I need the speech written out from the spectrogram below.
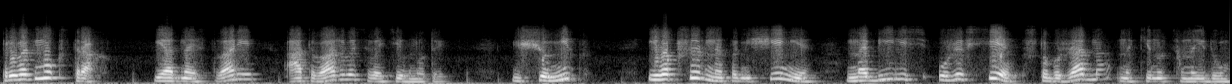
превозмог страх, и одна из тварей отважилась войти внутрь. Еще миг, и в обширное помещение – набились уже все, чтобы жадно накинуться на еду.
